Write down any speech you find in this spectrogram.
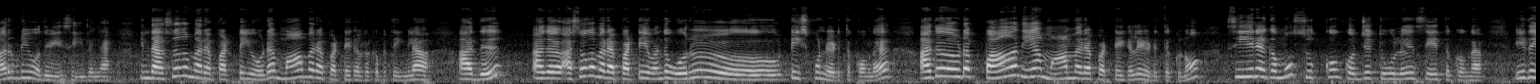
மறுபடியும் உதவி செய்யுதுங்க இந்த அசோக மர பட்டையோட மாமர பட்டைகள் இருக்குது பார்த்தீங்களா அது அது அசோகமர பட்டையை வந்து ஒரு டீஸ்பூன் எடுத்துக்கோங்க. அதோட பாதியாக மாமர பட்டைகளை எடுத்துக்கணும். சீரகமும் சுக்கும் கொஞ்சம் தூளையும் சேர்த்துக்கோங்க. இதை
